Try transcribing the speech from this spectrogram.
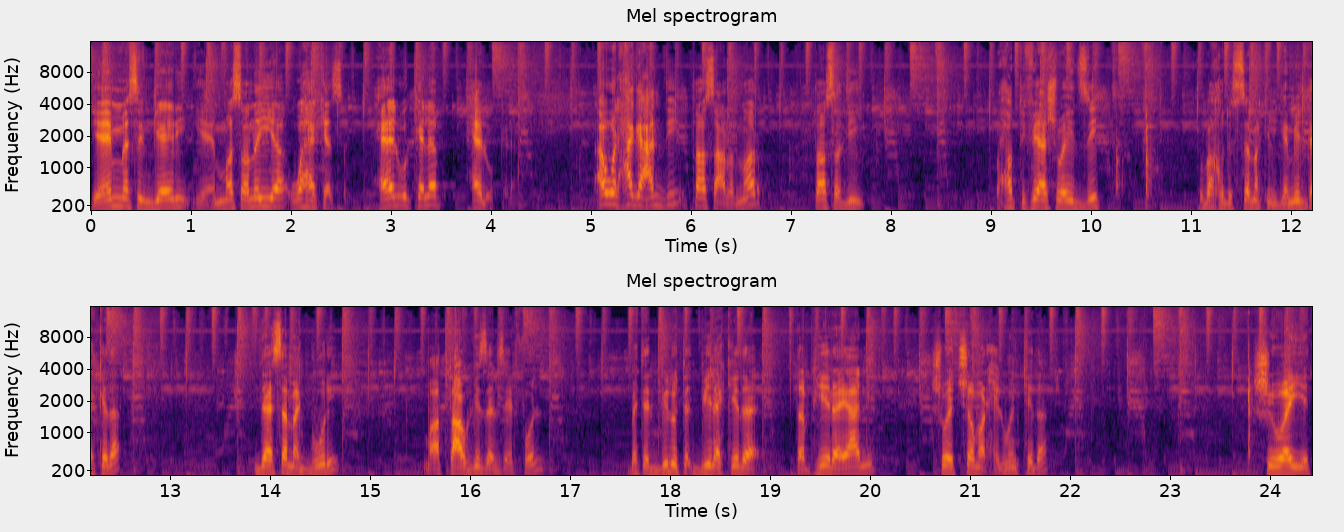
يا إما سنجاري يا إما صينية وهكذا. حلو الكلام حلو الكلام. أول حاجة عندي طاسة على النار. الطاسة دي بحط فيها شوية زيت وباخد السمك الجميل ده كده. ده سمك بوري مقطعه جزل زي الفل. بتتبيله تتبيلة كده تبهيرة يعني. شوية شمر حلوين كده. شوية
